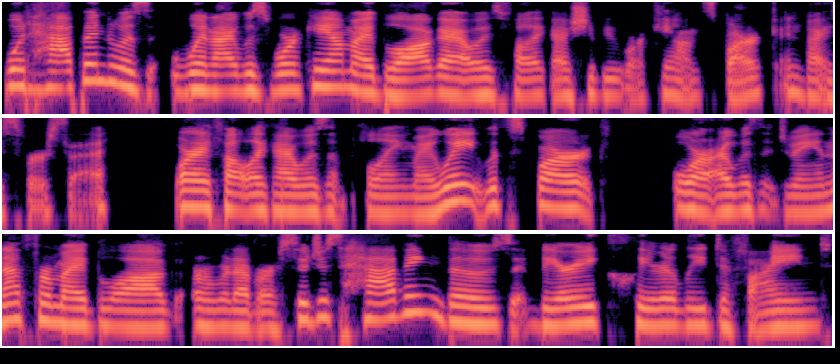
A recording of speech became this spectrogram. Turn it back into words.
what happened was when I was working on my blog, I always felt like I should be working on Spark and vice versa. Or I felt like I wasn't pulling my weight with Spark or I wasn't doing enough for my blog or whatever. So just having those very clearly defined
